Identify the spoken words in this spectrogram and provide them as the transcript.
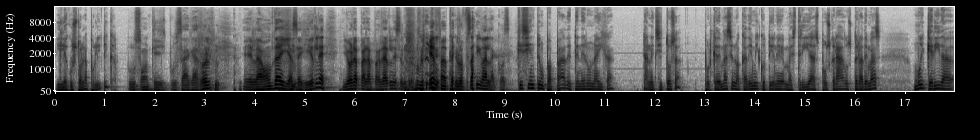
¿Y le gustó la política? Pues aunque pues agarró eh, la onda y a seguirle. Y ahora para pararles el problema pero pues ahí va la cosa. ¿qué siente un papá de tener una hija tan exitosa? porque además en lo académico tiene maestrías, posgrados pero además muy querida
